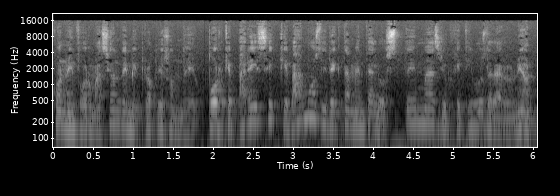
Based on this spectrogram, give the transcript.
con la información de mi propio sondeo, porque parece que vamos directamente a los temas y objetivos de la reunión,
